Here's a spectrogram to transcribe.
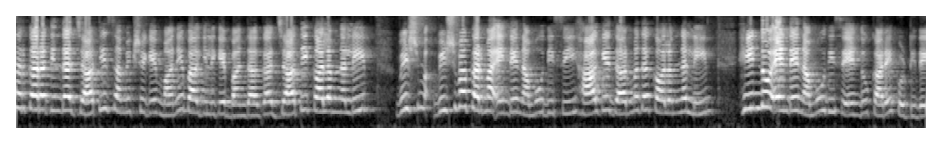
ಸರ್ಕಾರದಿಂದ ಜಾತಿ ಸಮೀಕ್ಷೆಗೆ ಮನೆ ಬಾಗಿಲಿಗೆ ಬಂದಾಗ ಜಾತಿ ಕಾಲಂನಲ್ಲಿ ವಿಶ್ವ ವಿಶ್ವಕರ್ಮ ಎಂದೇ ನಮೂದಿಸಿ, ಹಾಗೆ ಧರ್ಮದ ಕಾಲಂನಲ್ಲಿ ಹಿಂದೂ ಎಂದೇ ನಮೂದಿಸಿ ಎಂದು ಕರೆ ಕೊಟ್ಟಿದೆ.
